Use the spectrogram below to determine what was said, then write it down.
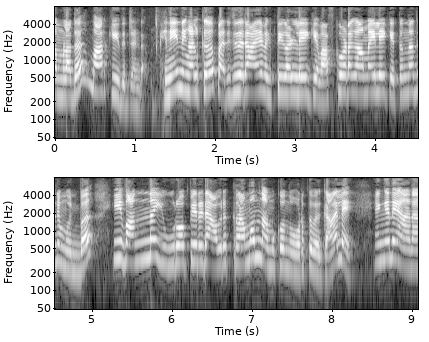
നമ്മളത് മാർക്ക് ചെയ്തിട്ടുണ്ട്. ഇനി നിങ്ങൾക്ക് പരിചിതരായ വ്യക്തികളിലേക്ക് വാസ്കോഡ ഗാമയിലേക്ക് എത്തുന്നതിന് മുൻപ് ഈ വന്ന യൂറോപ്യരുടെ ആ ഒരു ക്രമം നമുക്കൊന്ന് ഓർത്തു വെക്കാം അല്ലെ? എങ്ങനെയാണ്?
